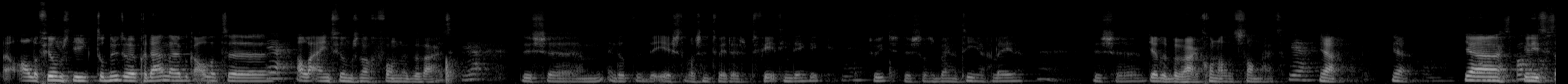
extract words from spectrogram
alle films die ik tot nu toe heb gedaan, daar heb ik al het, Ja. alle eindfilms nog van bewaard. Ja. Dus, ehm, en dat, de eerste was in 2014, denk ik, zoiets. Dus dat is bijna tien jaar geleden. Ja. Dus ja, dat bewaar ik gewoon altijd standaard. Ja. Ja. Ja. Ja, ik weet niet.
